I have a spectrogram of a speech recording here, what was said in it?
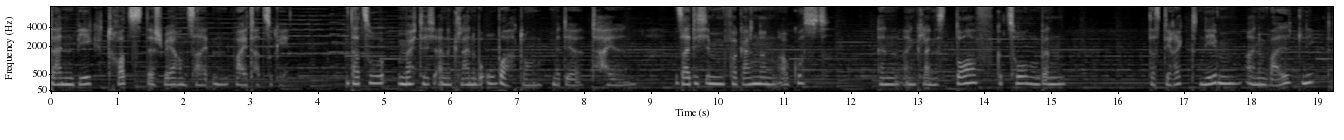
deinen Weg trotz der schweren Zeiten weiterzugehen. Dazu möchte ich eine kleine Beobachtung mit dir teilen Seit ich im vergangenen August in ein kleines Dorf gezogen bin, das direkt neben einem Wald liegt,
